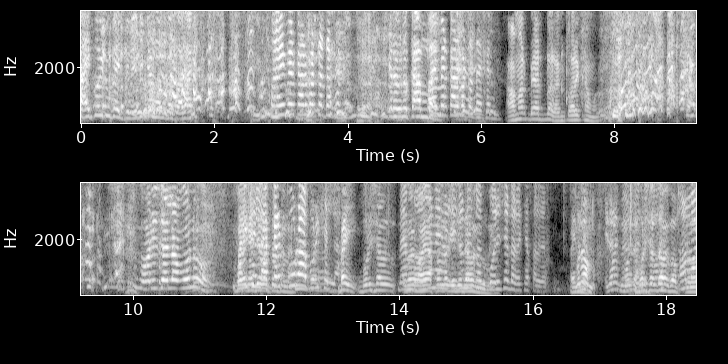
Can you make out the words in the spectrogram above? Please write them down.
ভাই কই ঢুকাইছিল এটা কেমন কথা ভাই? পাইমের কারবারটা দেখেন। এটা কোনো কাম ভাই। পাইমের কারবারটা দেখেন। আমার পেট ধরে আমি পরে খামো। যাইলা মনু। বরিশাল পুরা বরিশাল। ভাই বরিশাল এবার হয় মানে আপনার দাও বরিশাল আর খেতার বাপ আমার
